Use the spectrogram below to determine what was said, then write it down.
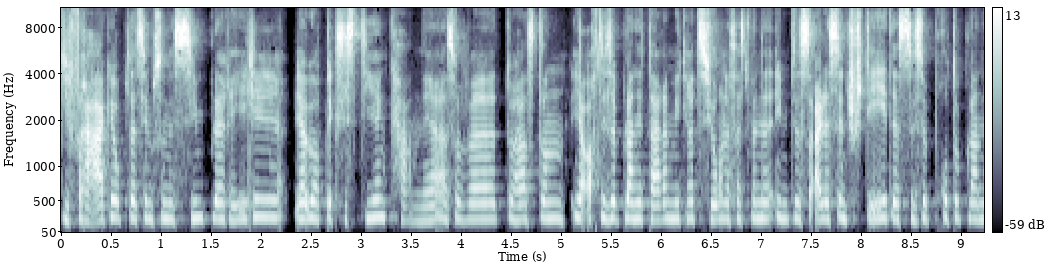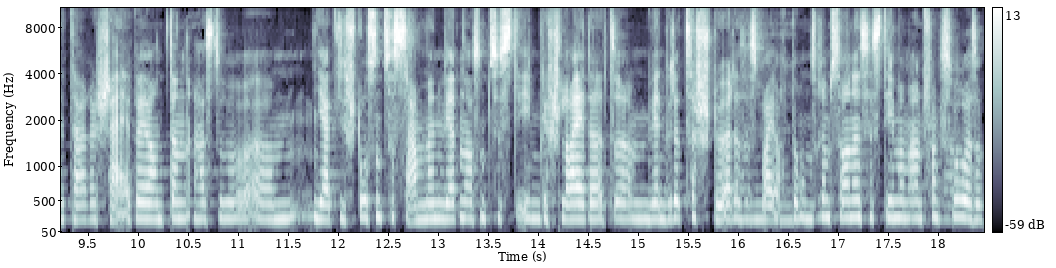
die Frage, Frage, ob das eben so eine simple Regel ja überhaupt existieren kann. Ja, also weil du hast dann ja auch diese planetare Migration. Das heißt, wenn eben das alles entsteht, ist diese protoplanetare Scheibe und dann hast du ähm, ja die stoßen zusammen, werden aus dem System geschleudert, ähm, werden wieder zerstört. Also das war ja auch bei mhm. unserem Sonnensystem am Anfang so. Also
